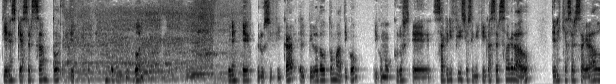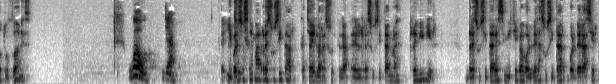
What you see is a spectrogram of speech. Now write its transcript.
tienes que hacer santo, con tus dones. Tienes que crucificar el piloto automático y como eh, sacrificio significa ser sagrado, tienes que hacer sagrado tus dones. Wow, ya. Y por eso se llama resucitar, ¿cachai? La resu- la- el resucitar no es revivir. Resucitar es- significa volver a suscitar, volver a decir,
